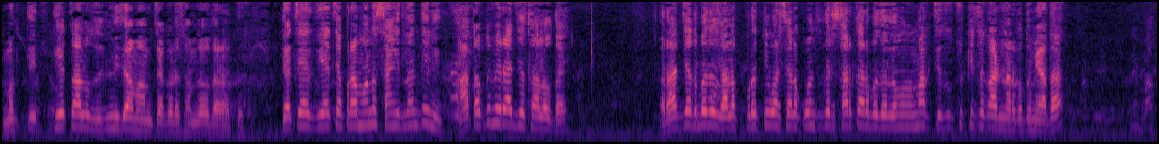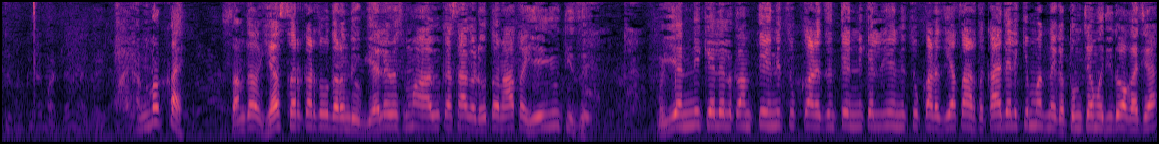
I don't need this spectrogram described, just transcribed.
मग ते ते चालवत होते निजाम आमच्याकडे समजा उदाहरणार्थ त्याच्या याच्याप्रमाणेच सांगितलं ना त्यांनी. आता तुम्ही राज्य चालवताय. राज्यात बदल झाला प्रति वर्षाला कोणतं तरी सरकार बदललं म्हणून मागच्याचं चुकीचं काढणार का तुम्ही आता? नाही मागचं चुकीचं म्हटलं नाही काही. आणि मग काय? समजा ह्याच सरकारचं उदाहरण देऊ. गेल्या वेळेस महाविकास आघाडी होतं ना आता हे युतीच आहे. मग यांनी केलेलं काम त्यांनी चूक काढायचं आणि त्यांनी केलेलं यांनी चूक काढायचं याचा अर्थ काय द्यायला किंमत नाही का तुमच्यामध्ये दोघाच्या?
